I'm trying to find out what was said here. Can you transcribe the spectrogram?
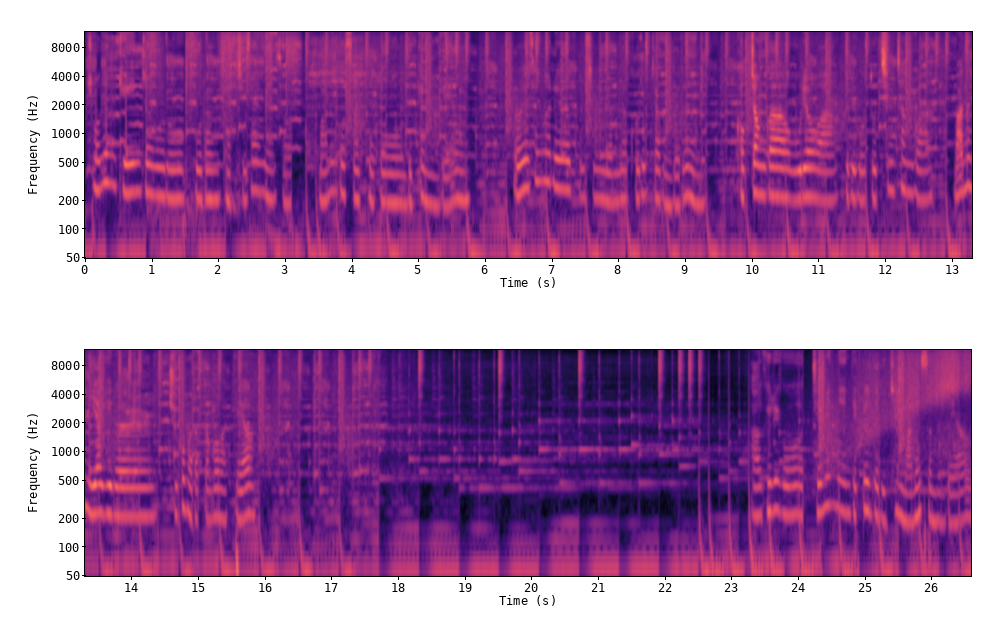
저는 개인적으로 부랑 같이 살면서 많은 것을 보고 느꼈는데요. 저의 생활을 보신 몇몇 구독자분들은 걱정과 우려와 그리고 또 칭찬과 많은 이야기를 주고받았던 것 같아요. 아 그리고 재밌는 댓글들이 참 많았었는데요.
